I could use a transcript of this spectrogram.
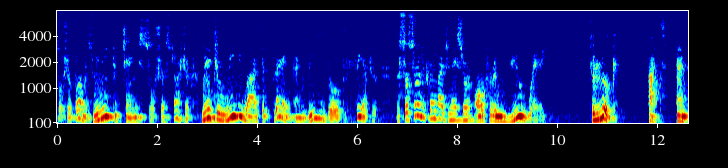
social problems. We need to change social structure. We need to rewrite the play and rebuild the theater. The sociological imagination offers a new way to look at and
